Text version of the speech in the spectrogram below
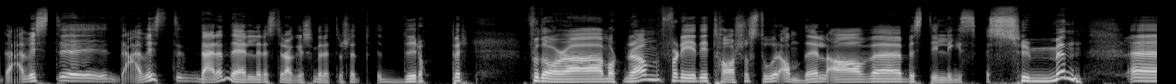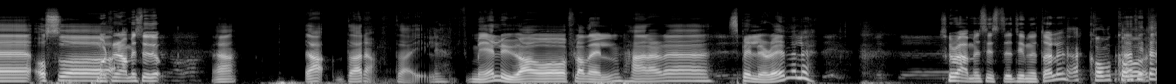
Det er visst eh, Det er visst Det er en del restauranter som rett og slett dropper Foodora, Morten Ramm, fordi de tar så stor andel av eh, bestillingssummen. Eh, og så Morten Ramm i studio. Ja. Ja, der, ja. Deilig. Med lua og flanellen. Her er det Spiller du inn, eller? Skal du være med de siste ti minutta, eller? Ja, kom, kom. Ja,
